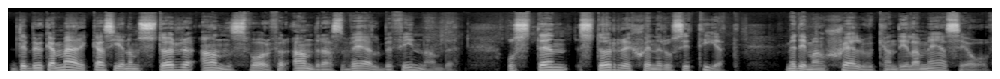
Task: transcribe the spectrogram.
det brukar märkas genom större ansvar för andras välbefinnande och sten, större generositet med det man själv kan dela med sig av.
